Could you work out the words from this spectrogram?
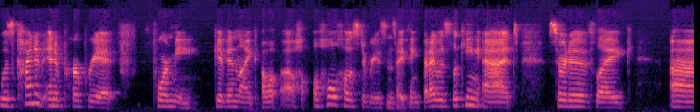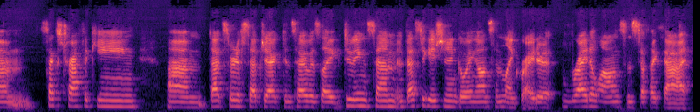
was kind of inappropriate for me, given like a, a, a whole host of reasons, I think. But I was looking at sort of like um, sex trafficking, um, that sort of subject. And so I was like doing some investigation and going on some like ride ride alongs and stuff like that.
